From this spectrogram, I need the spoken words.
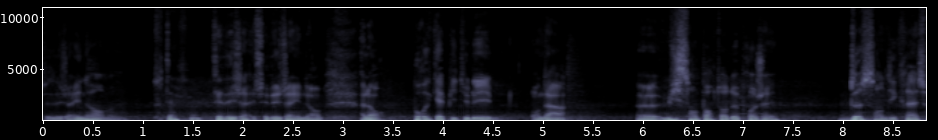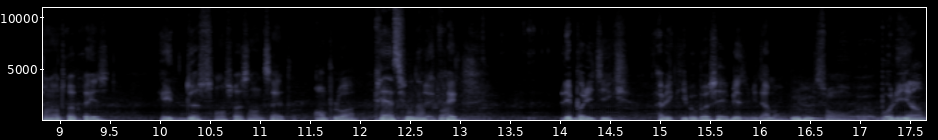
c'est déjà énorme. Tout à fait. C'est déjà, c'est déjà énorme. Alors, pour récapituler, on a euh, 800 porteurs de projets, 210 créations d'entreprises, et 267 emplois. Création d'emplois. Les politiques, avec qui vous bossez, bien évidemment, mm -hmm. sont euh, beaux liens,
